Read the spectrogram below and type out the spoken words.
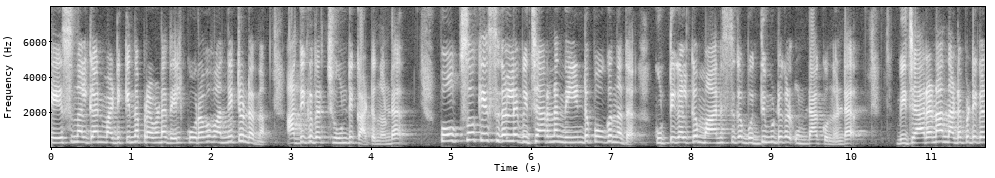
കേസ് നൽകാൻ മടിക്കുന്ന പ്രവണതയിൽ കുറവ് വന്നിട്ടുണ്ടെന്ന് അധികൃതർ ചൂണ്ടിക്കാട്ടുന്നുണ്ട്. പോക്സോ കേസുകളിലെ വിചാരണ നീണ്ടുപോകുന്നത് കുട്ടികൾക്ക് മാനസിക ബുദ്ധിമുട്ടുകൾ ഉണ്ടാക്കുന്നുണ്ട്. വിചാരണ നടപടികൾ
